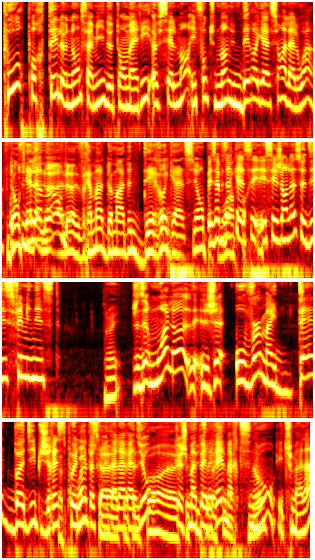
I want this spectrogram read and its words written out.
Pour porter le nom de famille de ton mari officiellement, il faut que tu demandes une dérogation à la loi. Faut Donc, que tu elle, elle, a, demandes. elle a vraiment demandé une dérogation. pour Mais ça veut dire que et ces gens-là se disent féministes. Oui. Je veux dire, moi, là, je, over my dead body, puis je reste poli parce tu qu'on est à la radio, pas, euh, que je m'appellerais Martineau. Martineau? Es-tu malade,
